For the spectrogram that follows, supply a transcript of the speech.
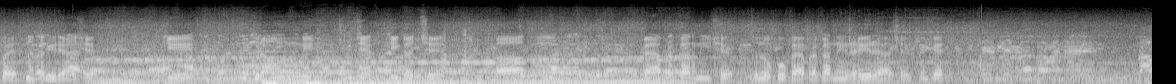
પ્રયત્ન કરી રહ્યા છે કે ગ્રાઉન્ડની જે હકીકત છે કયા પ્રકારની છે? લોકો કયા પ્રકારની રહી રહ્યા છે? કેમકે ના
